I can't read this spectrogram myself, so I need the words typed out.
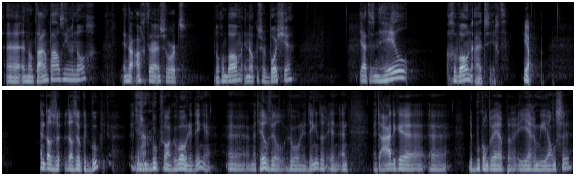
Eh, een lantaarnpaal zien we nog. En daarachter een soort, nog een boom en ook een soort bosje. Ja, het is een heel gewoon uitzicht. Ja. En dat is, dat is ook het boek. Het is Ja. een boek van gewone dingen. eh, met heel veel gewone dingen erin. En het aardige, de boekontwerper Jeremy Jansen,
